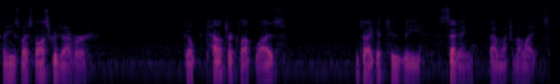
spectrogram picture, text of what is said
So I use my small screwdriver, go counterclockwise until I get to the setting that I want for my lights.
